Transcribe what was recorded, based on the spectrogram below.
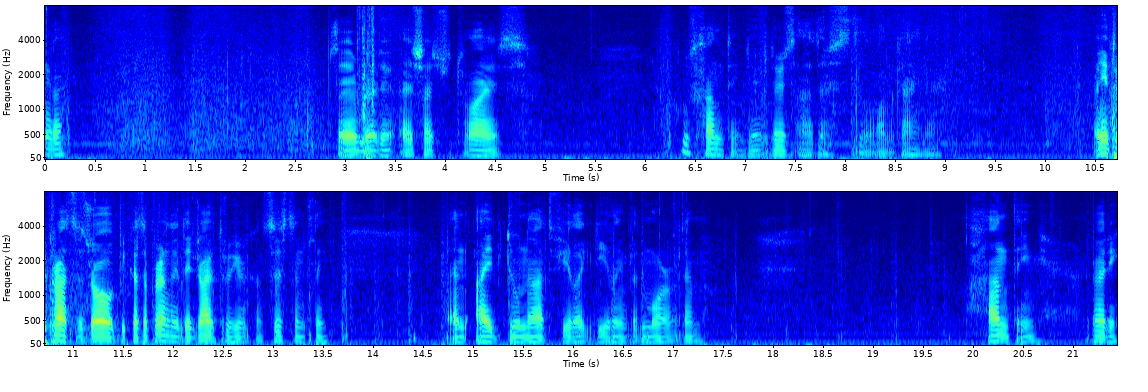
Okay. Ready, I shot you twice. Who's hunting, dude? There's uh, there's still one guy there. I need to cross this road because apparently they drive through here consistently. And I do not feel like dealing with more of them. Hunting, buddy.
